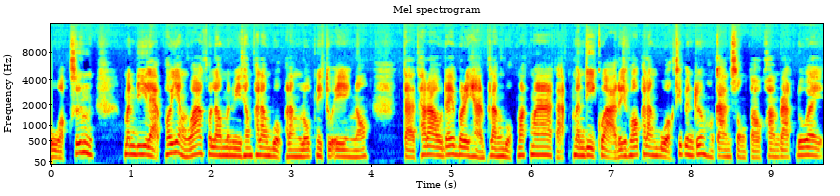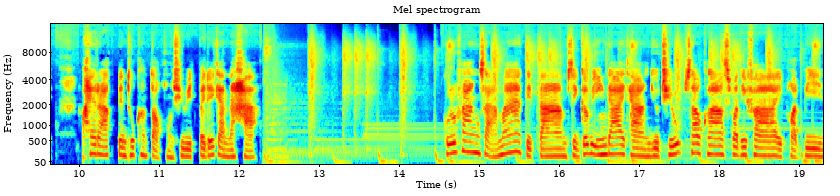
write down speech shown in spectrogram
บวก ซึ่งมันดีแหละเพราะอย่างว่าคนเรามันมีทั้งพลังบวกพลังลบในตัวเองเนาะแต่ถ้าเราได้บริหารพลังบวกมากๆอะ่ะมันดีกว่าโดยเฉพาะพลังบวกที่เป็นเรื่องของการส่งต่อความรักด้วย ให้รักเป็นทุกคำตอบของชีวิตไปด้วยกันนะคะ คุณผู้ฟังสามารถติดตาม Single Being ได้ทาง YouTube, SoundCloud, Spotify, Podbean,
